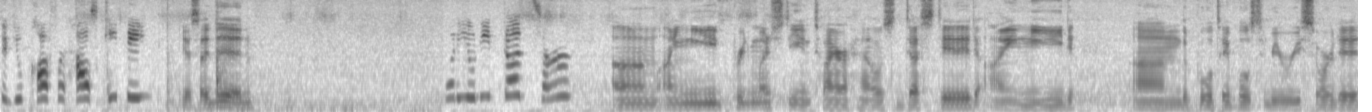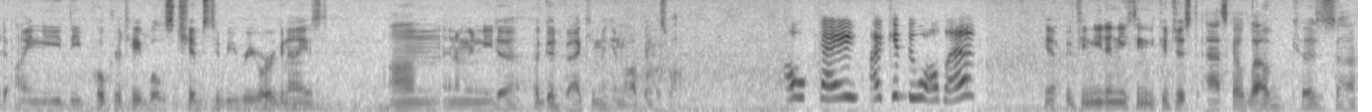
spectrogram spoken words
Did you call for housekeeping? Yes, I did. What do you need done, sir? Um, I need pretty much the entire house dusted. I need um, the pool tables to be resorted. I need the poker tables chips to be reorganized. Um, and I'm gonna need a, a good vacuuming and mopping as well. Okay, I can do all that. Yep, if you need anything, you could just ask out loud because uh,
